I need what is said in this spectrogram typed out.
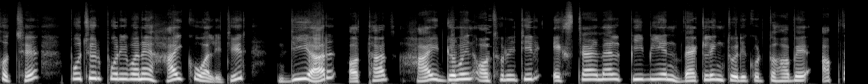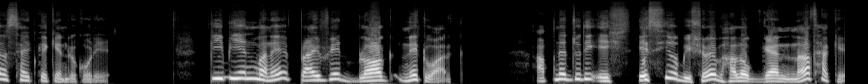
হচ্ছে প্রচুর পরিমাণে হাই কোয়ালিটির ডিআর অর্থাৎ হাই ডোমেন অথরিটির এক্সটার্নাল পিবিএন ব্যাকলিং তৈরি করতে হবে আপনার সাইটকে কেন্দ্র করে। পিবিএন মানে প্রাইভেট ব্লগ নেটওয়ার্ক আপনার যদি এসিও বিষয়ে ভালো জ্ঞান না থাকে,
